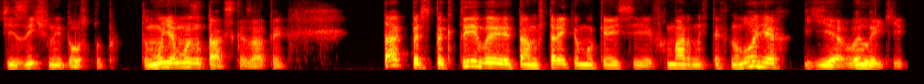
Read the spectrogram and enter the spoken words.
фізичний доступ. Тому я можу так сказати. Так, перспективи там в третьому кейсі в хмарних технологіях є великі,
